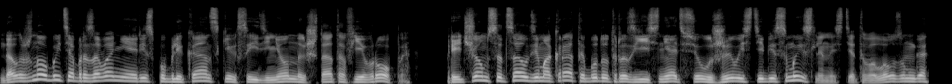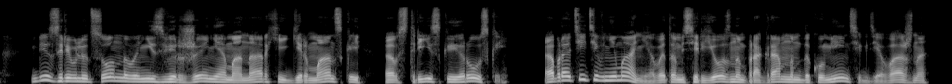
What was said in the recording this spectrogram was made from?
должно быть образование республиканских Соединенных Штатов Европы. Причем социал-демократы будут разъяснять всю лживость и бессмысленность этого лозунга без революционного низвержения монархии германской, австрийской и русской. Обратите внимание, в этом серьезном программном документе, где важно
